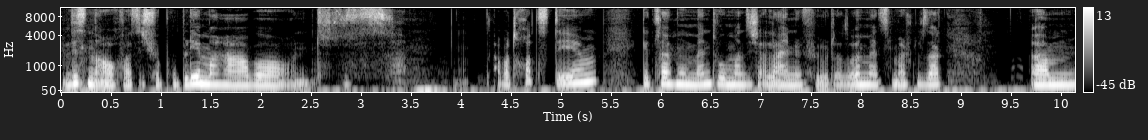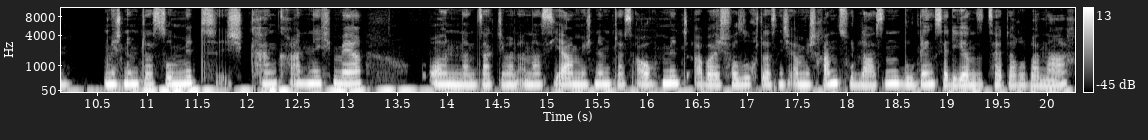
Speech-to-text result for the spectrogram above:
wissen auch, was ich für Probleme habe. Und das, aber trotzdem gibt es halt Momente, wo man sich alleine fühlt. Also wenn man jetzt zum Beispiel sagt, ähm, mich nimmt das so mit, ich kann gerade nicht mehr. Und dann sagt jemand anders, ja, mich nimmt das auch mit, aber ich versuche das nicht an mich ranzulassen. Du denkst ja die ganze Zeit darüber nach.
